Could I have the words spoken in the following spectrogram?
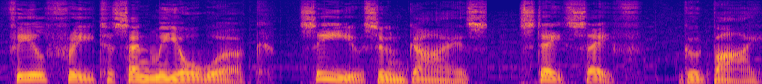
feel free to send me your work, see you soon guys, stay safe, goodbye.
